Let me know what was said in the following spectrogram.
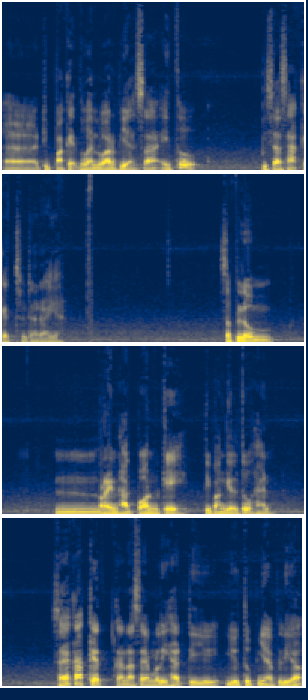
uh, dipakai Tuhan luar biasa itu bisa sakit, saudara ya. Sebelum mm, Reinhard Bonke dipanggil Tuhan, saya kaget karena saya melihat di YouTube-nya beliau,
